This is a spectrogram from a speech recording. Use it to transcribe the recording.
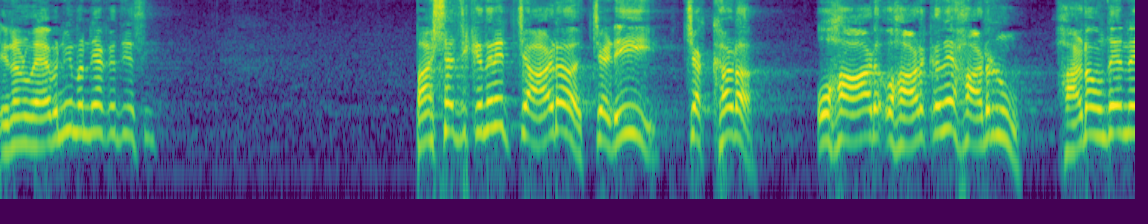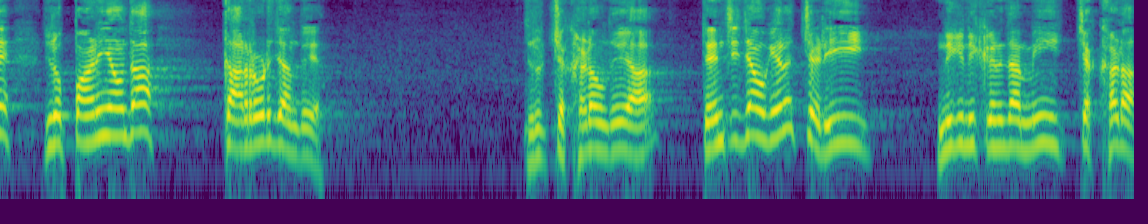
ਇਹਨਾਂ ਨੂੰ ਐਬ ਨਹੀਂ ਮੰਨਿਆ ਕਦੇ ਅਸੀਂ। ਪਾਸ਼ਾ ਜੀ ਕਹਿੰਦੇ ਨੇ ਝਾੜ, ਝੜੀ, ਝੱਖੜ, ਉਹਾੜ ਉਹਾੜ ਕਹਿੰਦੇ ਹੜ ਨੂੰ। ਹੜ ਆਉਂਦੇ ਨੇ, ਜਦੋਂ ਪਾਣੀ ਆਉਂਦਾ, ਘਰ ਰੁੜ ਜਾਂਦੇ ਆ। ਜਦੋਂ ਝੱਖੜ ਆਉਂਦੇ ਆ, ਤਿੰਨ ਚੀਜ਼ਾਂ ਹੋ ਗਈਆਂ ਨਾ, ਝੜੀ, ਨਿੱਕੀ ਨਿੱਕਣ ਦਾ ਮੀਂਹ, ਝੱਖੜ,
